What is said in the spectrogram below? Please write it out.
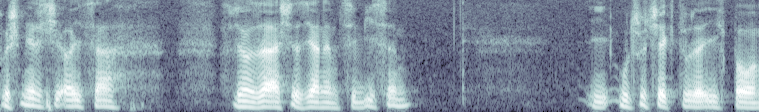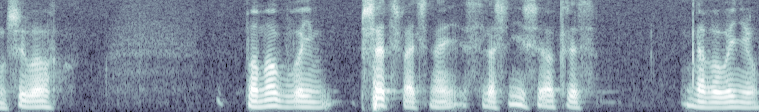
Po śmierci ojca związała się z Janem Cybisem i uczucie, które ich połączyło, pomogło im przetrwać najstraszniejszy okres na Wołyniu.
